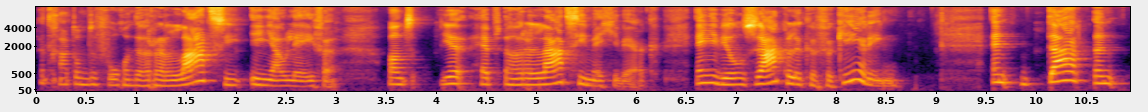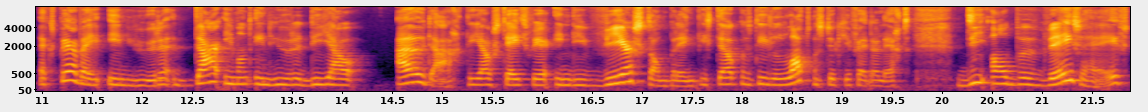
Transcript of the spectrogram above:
Het gaat om de volgende relatie in jouw leven. Want je hebt een relatie met je werk en je wil zakelijke verkering. En daar een expert bij inhuren, daar iemand inhuren die jou uitdaagt, die jou steeds weer in die weerstand brengt, die telkens die lat een stukje verder legt, die al bewezen heeft,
